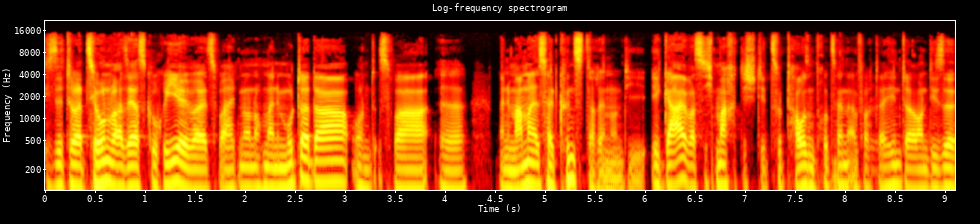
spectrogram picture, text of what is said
die Situation war sehr skurril, weil es war halt nur noch meine Mutter da und es war, äh, meine Mama ist halt Künstlerin und die, egal was ich mache, die steht zu 1000 Prozent einfach dahinter. Und diese,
